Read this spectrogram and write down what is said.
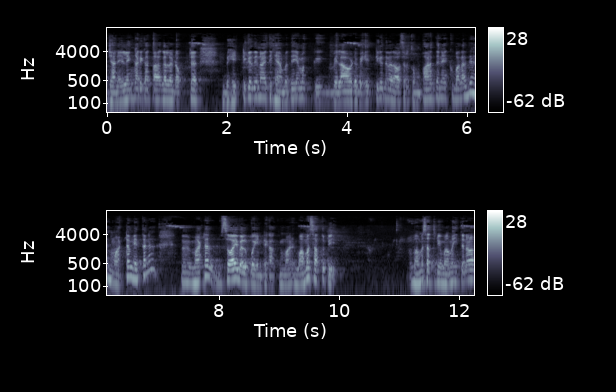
ජනේලෙන් හරි කතා කරලා ડોක්ටර් බෙහෙත් ටික දෙනවා. ඉතින් හැමදේම වෙලාවට බෙහෙත් ටික දෙන දවසට තුන් පාර දෙන එක බලද්දී මට මෙතන මට සර්වයිවල් පොයින්ට් එකක් මම සතුටුයි. මම සතුටි මම හිතනවා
